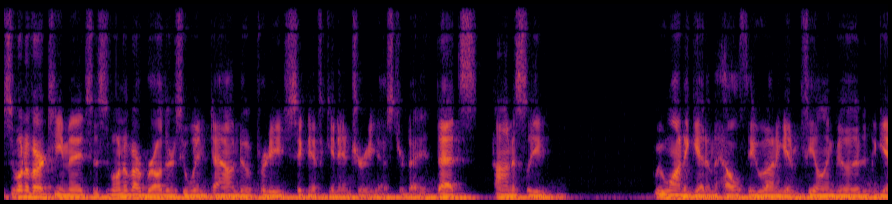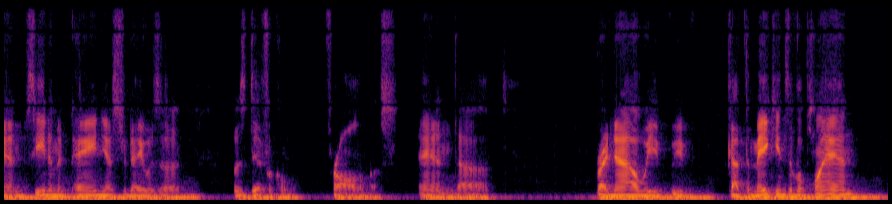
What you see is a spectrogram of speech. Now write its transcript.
this is one of our teammates. This is one of our brothers who went down to a pretty significant injury yesterday. That's honestly, we want to get him healthy. We want to get him feeling good. Again, seeing him in pain yesterday was a was difficult for all of us. And uh, right now, we we've got the makings of a plan.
